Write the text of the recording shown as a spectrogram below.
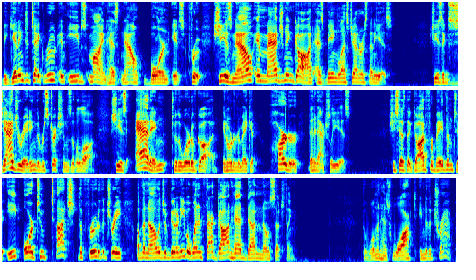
beginning to take root in Eve's mind has now borne its fruit. She is now imagining God as being less generous than he is. She is exaggerating the restrictions of the law. She is adding to the Word of God in order to make it harder than it actually is. She says that God forbade them to eat or to touch the fruit of the tree of the knowledge of good and evil, when in fact God had done no such thing. The woman has walked into the trap.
